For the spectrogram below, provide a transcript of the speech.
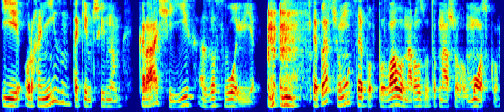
І організм таким чином краще їх засвоює. Тепер чому це повпливало на розвиток нашого мозку?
